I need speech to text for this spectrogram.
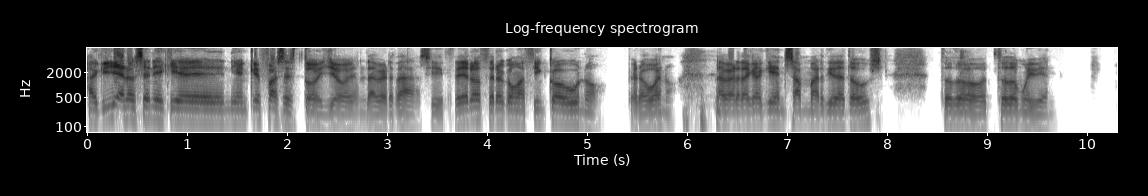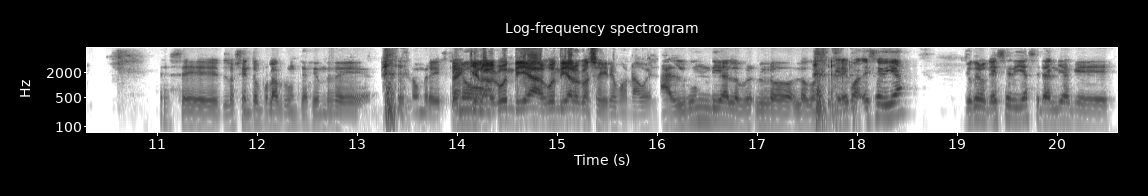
Aquí ya no sé ni, qué, ni en qué fase estoy yo, la verdad. Sí, 0, 0,5, 1. Pero bueno, la verdad que aquí en San Martín de Tous todo, todo muy bien. Ese- lo siento por la pronunciación de- del nombre. Es que no- Tranquilo, algún día, algún día lo conseguiremos, Nahuel. algún día lo, lo- lo conseguiré. Ese día, yo creo que ese día será el día que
